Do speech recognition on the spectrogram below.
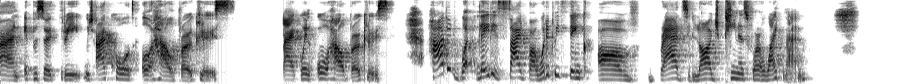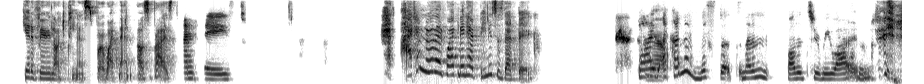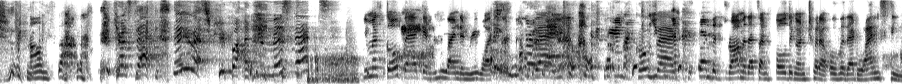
on episode three, which I called All Hell Broke Loose. Like when all hell broke loose. How did what, ladies, sidebar, what did we think of Brad's large penis for a white man? He had a very large penis for a white man. I was surprised. Unfazed. I didn't know that white men had penises that big. Guys, Yeah. I kind of missed it and I didn't bother to rewind. now I'm. You're sad. No, you must rewind. You missed that? You must go back and rewind and rewatch it. Go back. Go you back. can understand the drama that's unfolding on Twitter over that one scene.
